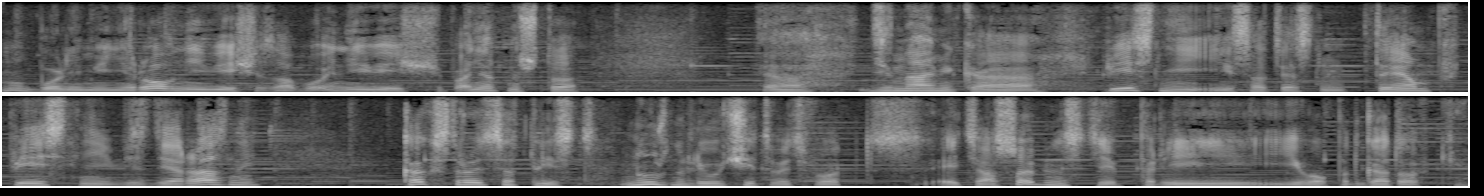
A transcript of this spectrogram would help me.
ну, более-менее ровные вещи, забойные вещи. Понятно, что э, динамика песни и, соответственно, темп песни везде разный. Как строить сет-лист? Нужно ли учитывать вот эти особенности при его подготовке?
